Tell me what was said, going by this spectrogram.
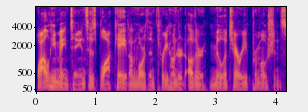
while he maintains his blockade on more than 300 other military promotions.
